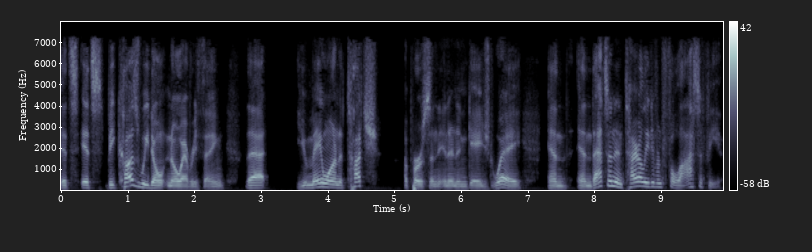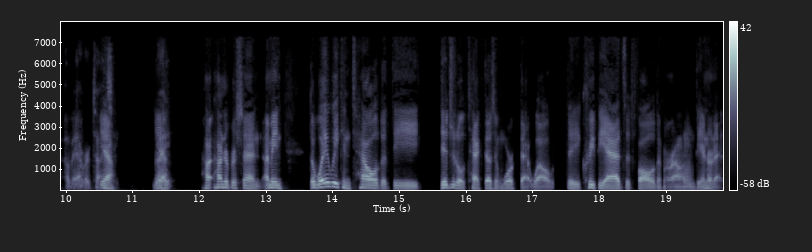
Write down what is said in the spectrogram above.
it's it's because we don't know everything that you may want to touch a person in an engaged way, and and that's an entirely different philosophy of advertising, yeah, right? hu- 100%. I mean, the way we can tell that the digital tech doesn't work that well, the creepy ads that follow them around the internet.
